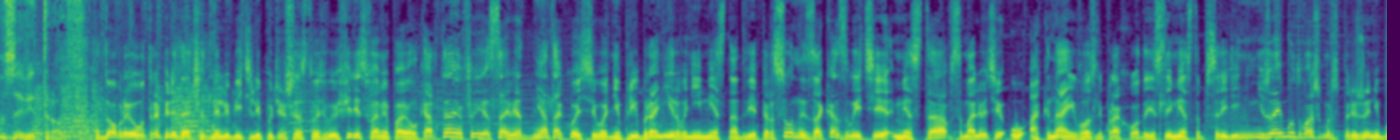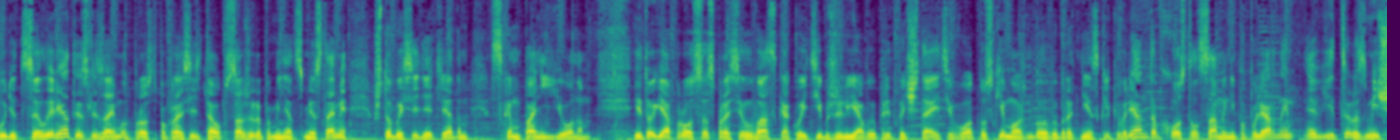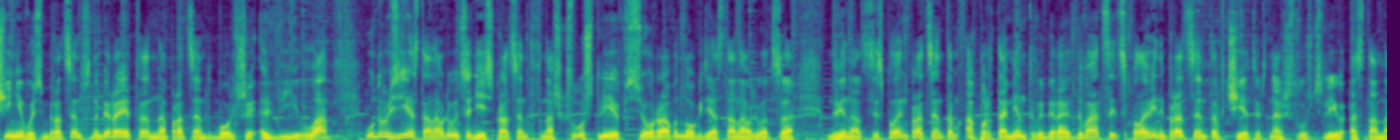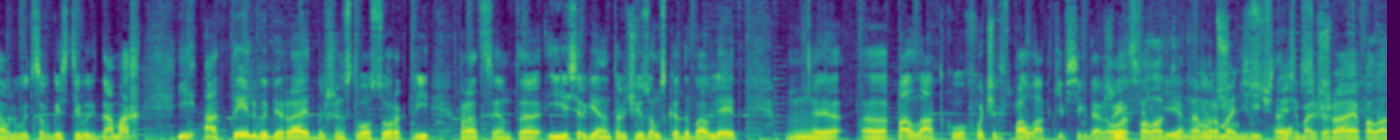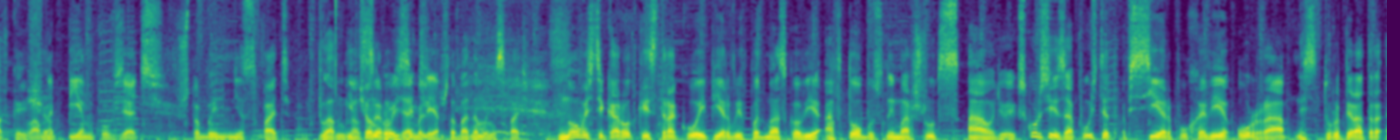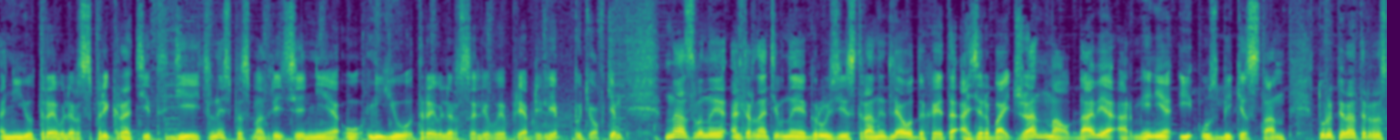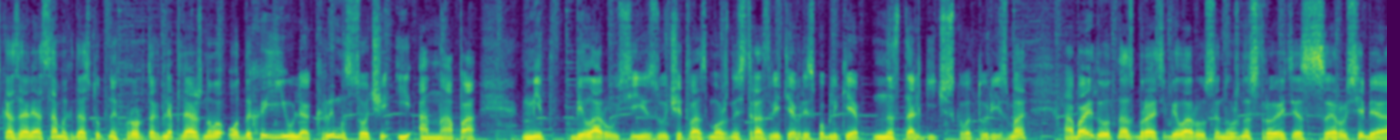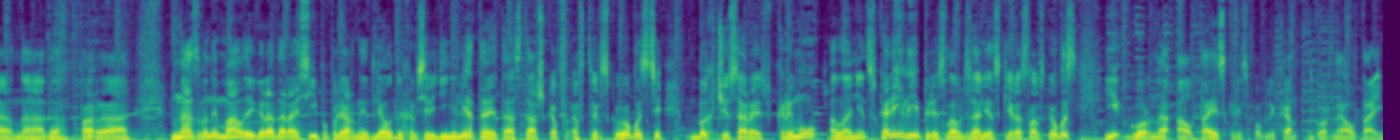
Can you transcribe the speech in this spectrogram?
«Роза ветров». Доброе утро. Передача для любителей путешествовать в эфире. С вами Павел Картаев. И совет дня такой сегодня. При бронировании мест на две персоны заказывайте места в самолете у окна и возле прохода. Если место посередине не займут, в вашем распоряжении будет целый ряд. Если займут, просто попросите того пассажира поменяться местами, чтобы сидеть рядом с компаньоном. Итоги опроса спросил вас, какой тип жилья вы предпочитаете в отпуске. Можно было выбрать несколько вариантов. Хостел самый непопулярный вид размещения. 8% набирает на процент больше вилла. У друзей останавливаются 10% наших слушателей. Все равно, где останавливаться 12,5%. Апартаменты выбирают 20,5%. Четверть наших слушателей останавливаются в гостевых домах. И отель выбирает большинство 43%. И Сергей Анатольевич из Омска добавляет э, э, палатку. Хочет в палатке всегда жить. О, в палатке там романтично. большая палатка еще. Главное, пенку взять, чтобы не спать Главное, на сырой взять, земле. Чтобы одному не спать. Новости короткой строкой. Первый в Подмосковье автобусный маршрут с аудиоэкскурсией запустят в Серпухове. Ура! Туроператор New Travelers прекратит деятельность. Посмотрите, не у New Travelers ли вы приобрели путевки. Названы альтернативные Грузии страны для отдыха. Это Азербайджан, Молдавия, Армения и Узбекистан. Туроператоры рассказали о самых доступных курортах для пляжного отдыха июля. Крым, Сочи и Анапа. МИД Беларуси изучит возможность развития в республике ностальгического туризма. Обойдут нас, братья-белорусы, нужно строить СССР у себя. Надо, пора. Названы малые города России, популярные для отдыха в середине лета. Это Осташков в Тверской области, Бахчисарай в Крыму, Олонец в Карелии, Переславль-Залесский, Ярославская область и Горно-Алтайская республика, Горный Алтай.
